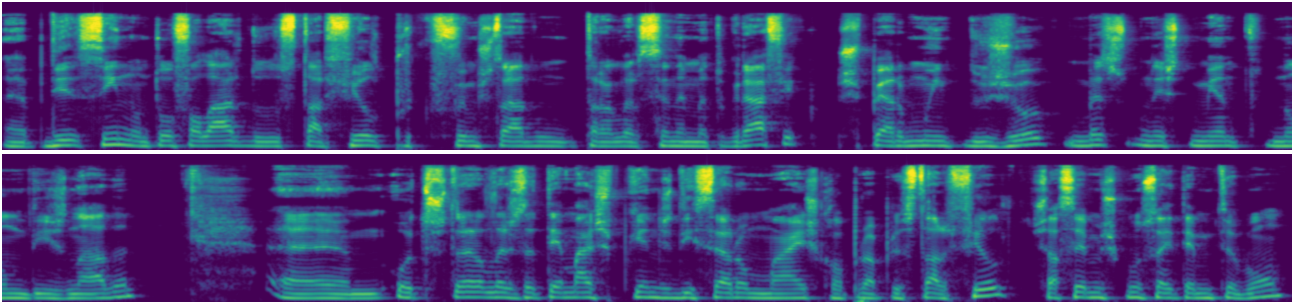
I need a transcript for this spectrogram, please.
Uh, podia, sim, não estou a falar do Starfield porque foi mostrado um trailer cinematográfico. Espero muito do jogo, mas neste momento não me diz nada. Um, outros trailers até mais pequenos disseram mais com o próprio Starfield. Já sabemos que o conceito é muito bom.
